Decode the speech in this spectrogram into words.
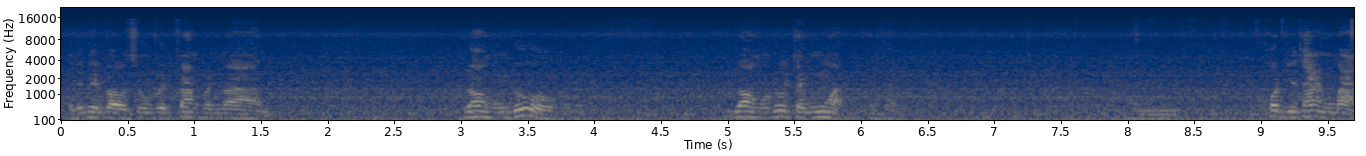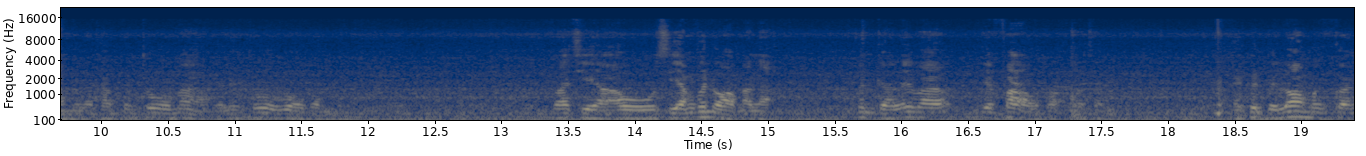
ก็เลยไปเบาสู่เพิ่นฟังเพิ่นว่าลองมึงดูลองมึงดูจักงวดนะครับ คนอยู่ทางบ้านนี่แหละครับเพิ่นโทรมาก็เลยโทรบอกกัน ว่าสิเอาเสียงเพิ่นออกนั่นล่ะเพิ่นก็เลยว่าอย่าเฝ้าเถอะว่าซั่นให้เพิ่นไปลองเบิ่งก่อน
